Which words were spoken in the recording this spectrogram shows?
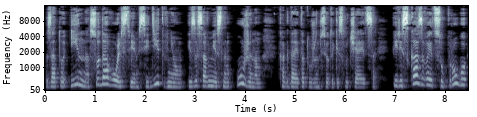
зато Инна с удовольствием сидит в нем и за совместным ужином, когда этот ужин все-таки случается, пересказывает супругу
